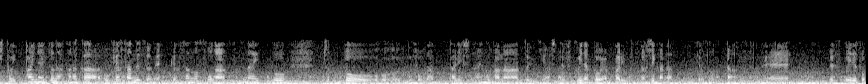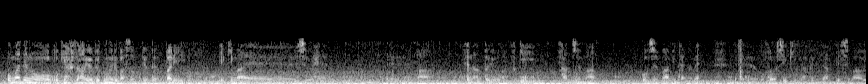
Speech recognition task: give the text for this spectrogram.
人いっぱいいないとなかなかお客さんです。よねお客さんの層が厚くないとちょっとそうだったりしないのかなという気がして福井だとやっぱり難しいかなって思ったんですよねで福井でそこまでのお客さんを呼び込める場所っていうとやっぱり駅前周辺、えー、まあ、テナント料が月30万50万みたいなね、えー、恐ろしい金額になってしまう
